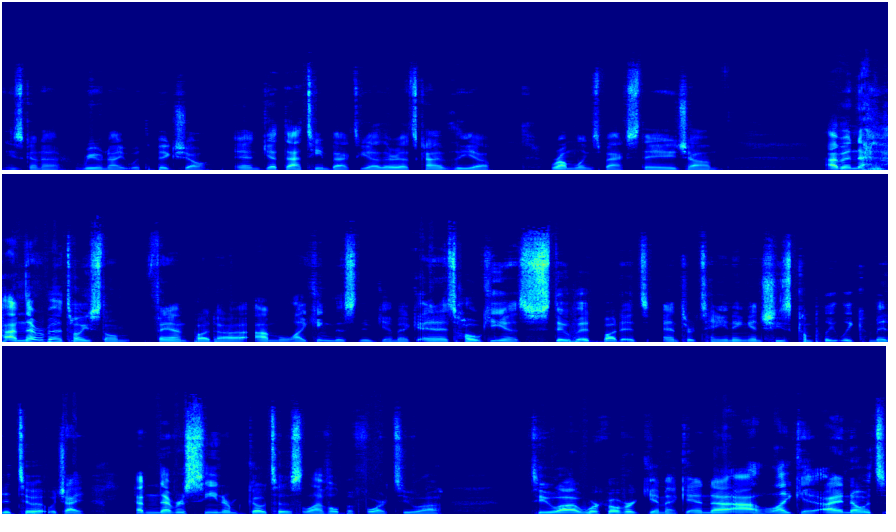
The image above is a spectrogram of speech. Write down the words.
he's going to reunite with the Big Show and get that team back together. That's kind of the uh, rumblings backstage. Um, I've been, I've never been a Toni Storm fan, but uh, I'm liking this new gimmick, and it's hokey and it's stupid, but it's entertaining, and she's completely committed to it, which I have never seen her go to this level before to uh, to uh, work over gimmick, and uh, I like it. I know it's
